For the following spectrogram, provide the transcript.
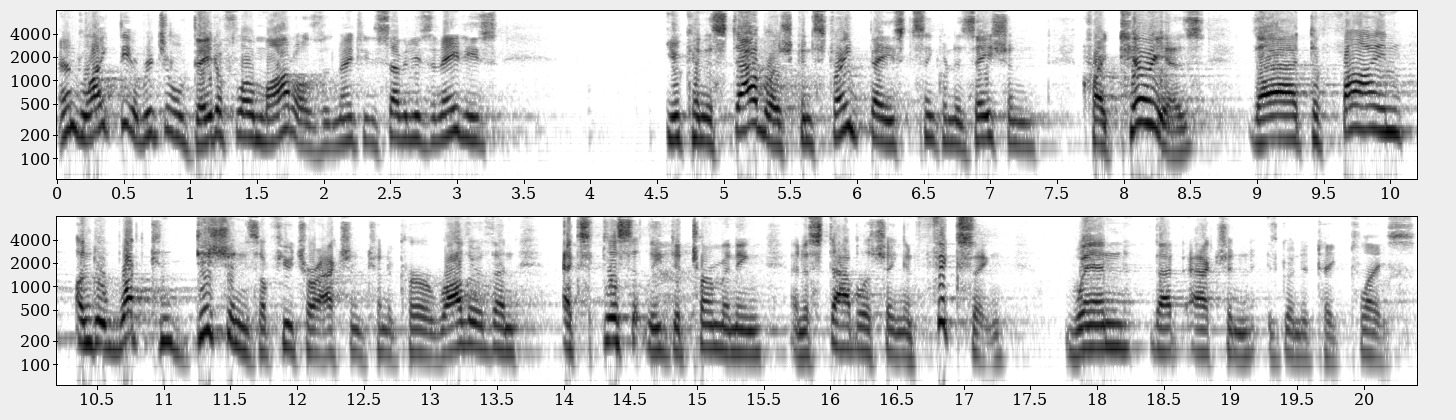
And like the original data flow models in the 1970s and 80s, you can establish constraint-based synchronization criterias that define under what conditions a future action can occur rather than explicitly determining and establishing and fixing when that action is going to take place.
